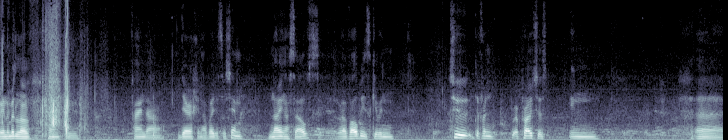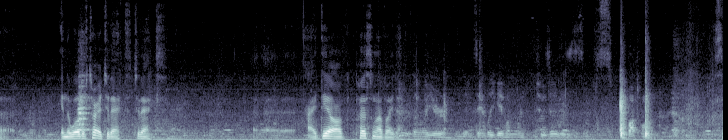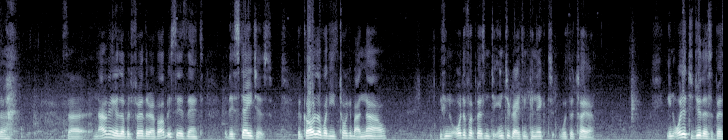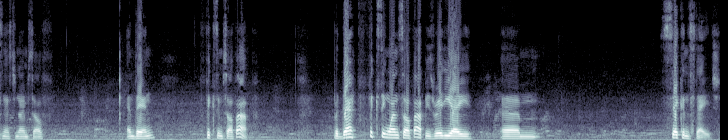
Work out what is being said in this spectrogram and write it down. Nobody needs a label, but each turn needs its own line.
We're in the middle of trying to find our derech in Avodah Hashem, knowing ourselves. Rav is given two different approaches in uh, in the world of Torah to that to that uh, idea of personal avodah.
Your example you gave on Tuesday was spot on.
So, so now we're going a little bit further. Wolbe says that there's stages. The goal of what he's talking about now is in order for a person to integrate and connect with the Torah. In order to do this, a person has to know himself and then fix himself up. But that fixing oneself up is really a um, second stage.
